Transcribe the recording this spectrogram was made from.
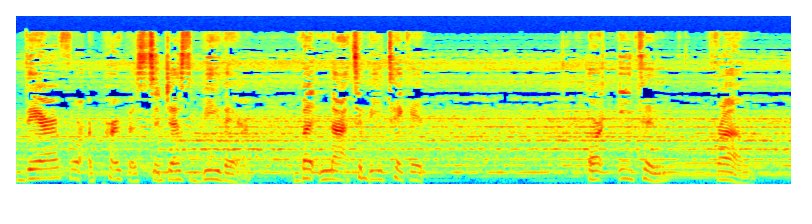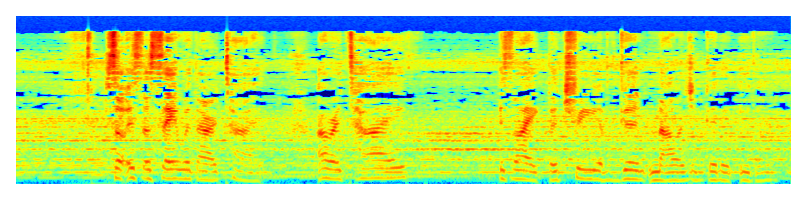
there for a purpose to just be there, but not to be taken or eaten from. So it's the same with our tithe. Our tithe is like the tree of good knowledge of good and evil.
